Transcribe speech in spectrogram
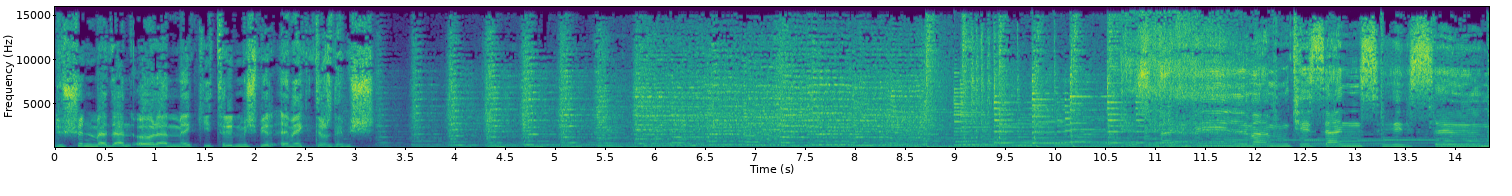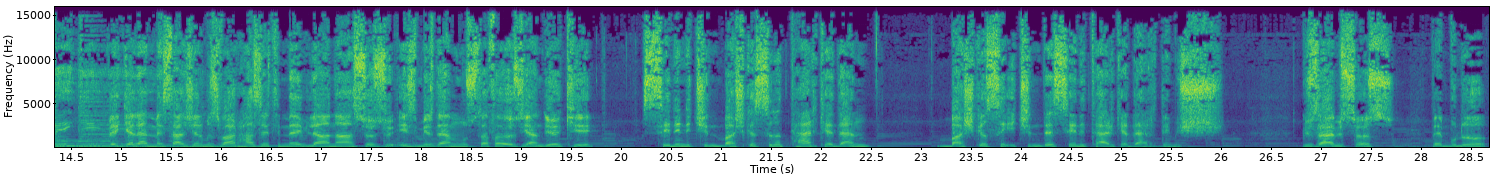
düşünmeden öğrenmek yitirilmiş bir emektir demiş. Ki sensiz sevmeyi Ve gelen mesajlarımız var. Hazreti Mevlana sözü İzmir'den Mustafa Özyen diyor ki senin için başkasını terk eden başkası için de seni terk eder demiş. Güzel bir söz ve bunu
